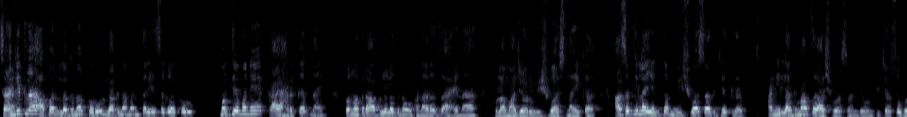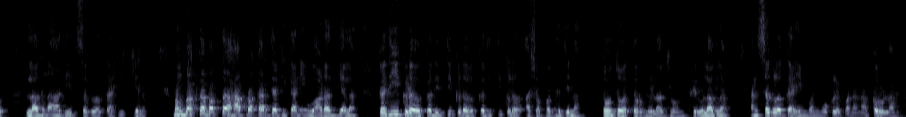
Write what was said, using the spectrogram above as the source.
सांगितलं आपण लग्न करू लग्नानंतर हे सगळं करू. मग ते म्हणे काय हरकत नाही पण मात्र आपलं लग्न होणारच आहे ना तुला माझ्यावर विश्वास नाही का? असं तिला एकदम विश्वासात घेतलं आणि लग्नाचं आश्वासन देऊन तिच्यासोबत लग्नाआधीच सगळं काही केलं. मग बघता बघता हा प्रकार त्या ठिकाणी वाढत गेला. कधी इकडं कधी तिकडं कधी तिकडं अशा पद्धतीनं तो तो तरुणीला घेऊन फिरू लागला आणि सगळं काही मन मोकळेपणानं करू लागला.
